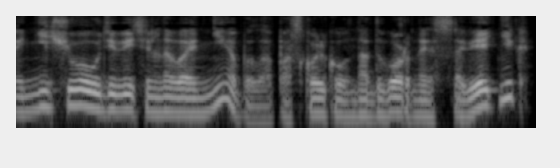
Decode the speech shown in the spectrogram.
ничего удивительного не было, поскольку надворный советник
